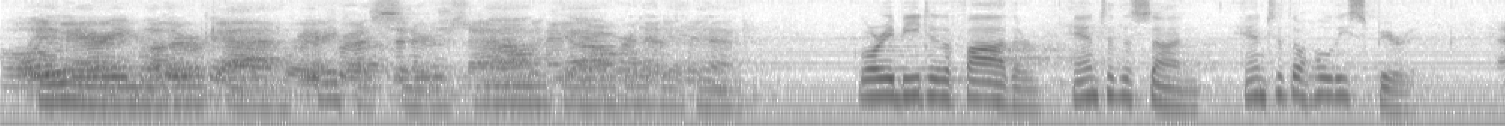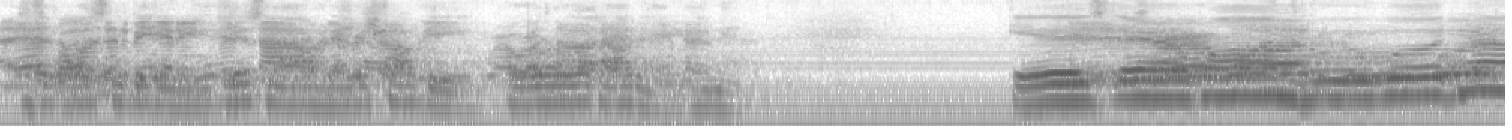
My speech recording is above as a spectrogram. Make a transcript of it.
Holy Mary, Mother of God, pray for us sinners, now and at the hour of our death. Amen. Glory be to the Father, and to the Son, and to the Holy Spirit. As it was in the beginning, is now, and ever shall be, world without end. Amen. Is there one who would not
